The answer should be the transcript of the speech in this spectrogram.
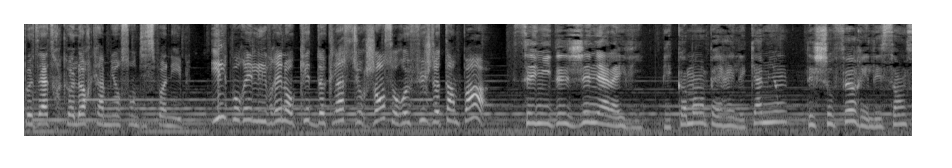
peut-être que leurs camions sont disponibles. Ils pourraient livrer nos kits de classe d'urgence au refuge de Tampa. C'est une idée géniale, Ivy. Mais comment opérer les camions, les chauffeurs et l'essence?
